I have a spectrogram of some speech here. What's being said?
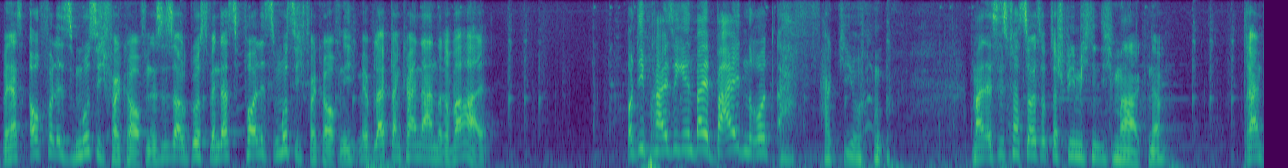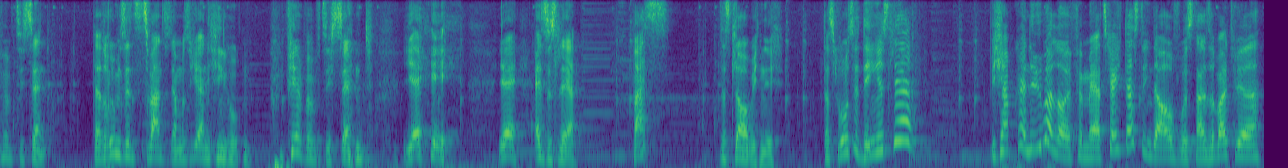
Wenn das auch voll ist, muss ich verkaufen. Es ist August. Wenn das voll ist, muss ich verkaufen. Ich, mir bleibt dann keine andere Wahl. Und die Preise gehen bei beiden rund. Ach, fuck you. Mann, es ist fast so, als ob das Spiel mich nicht mag, ne? 53 Cent. Da drüben sind es 20, da muss ich eigentlich hingucken. 54 Cent. Yay. Yay. Es ist leer. Was? Das glaube ich nicht. Das große Ding ist leer? Ich habe keine Überläufe mehr. Jetzt kann ich das Ding da aufrüsten. Also sobald wir,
